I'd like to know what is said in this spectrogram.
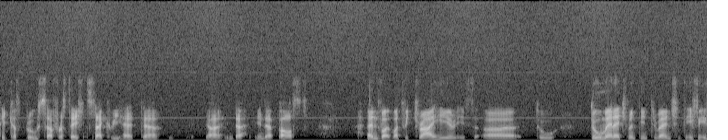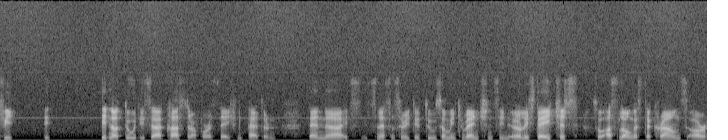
Sitka spruce afforestations like we had uh, uh, in the in the past. And what, what we try here is uh, to do management interventions. If, if we did, did not do this uh, cluster afforestation pattern, then uh, it's, it's necessary to do some interventions in early stages. So as long as the crowns are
